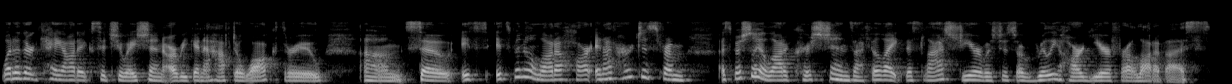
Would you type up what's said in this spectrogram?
What other chaotic situation are we going to have to walk through? Um, so it's it's been a lot of hard, and I've heard just from especially a lot of Christians. I feel like this last year was just a really hard year for a lot of us.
